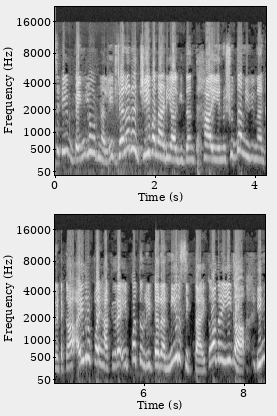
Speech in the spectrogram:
ಸಿಟಿ ಬೆಂಗಳೂರಿನಲ್ಲಿ ಜನರ ಜೀವನಾಡಿಯಾಗಿದ್ದಂತಹ ಏನು ಶುದ್ಧ ನೀರಿನ ಘಟಕ, ಐದು ರೂಪಾಯಿ ಹಾಕಿದ್ರೆ ಇಪ್ಪತ್ತು ಲೀಟರ್ ನೀರು ಸಿಗ್ತಾ ಇತ್ತು. ಆದ್ರೆ ಈಗ ಇನ್ನ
